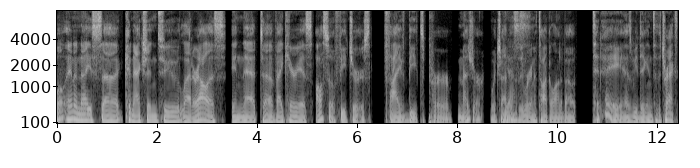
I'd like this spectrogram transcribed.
well, and a nice uh, connection to Lateralus in that uh, Vicarious also features five beats per measure, which obviously Yes. we're going to talk a lot about today as we dig into the tracks.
